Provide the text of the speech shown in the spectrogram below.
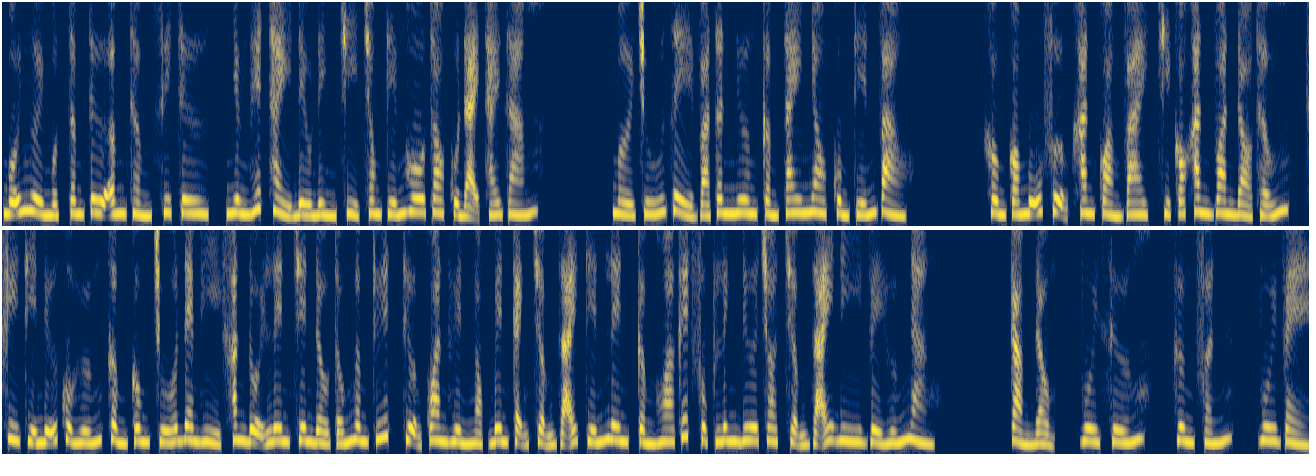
Mỗi người một tâm tư âm thầm suy tư, nhưng hết thảy đều đình chỉ trong tiếng hô to của đại thái giám. Mời chú rể và tân nương cầm tay nhau cùng tiến vào. Không có mũ phượng khăn quàng vai, chỉ có khăn voan đỏ thẫm, khi thị nữ của hướng cầm công chúa đem hỉ khăn đội lên trên đầu tống ngâm tuyết, thượng quan huyền ngọc bên cạnh chậm rãi tiến lên cầm hoa kết phục linh đưa cho chậm rãi đi về hướng nàng. Cảm động, vui sướng, hưng phấn, vui vẻ,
